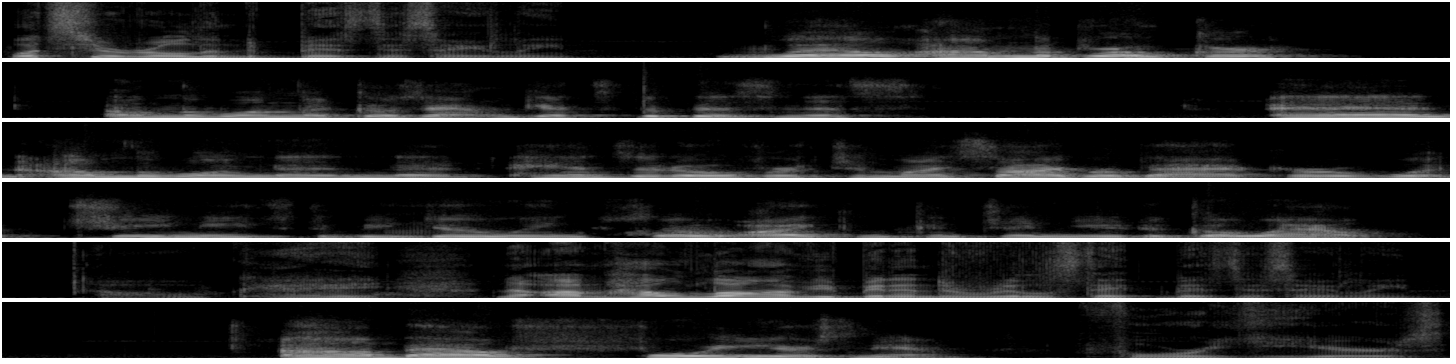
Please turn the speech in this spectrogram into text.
what's your role in the business, Eileen? Well, I'm the broker. I'm the one that goes out and gets the business. And I'm the one then that hands it over to my cyberbacker what she needs to be mm-hmm. doing so I can continue to go out. Okay. Now, um, how long have you been in the real estate business, Eileen? Uh, about four years now. Four years.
